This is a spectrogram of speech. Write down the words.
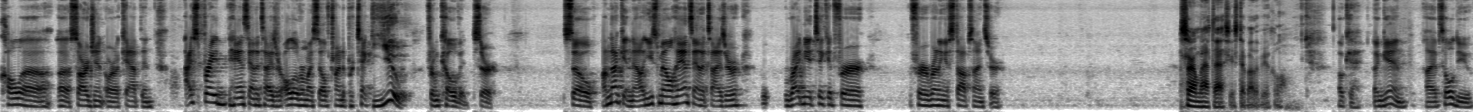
call a, a sergeant or a captain. I sprayed hand sanitizer all over myself trying to protect you from COVID, sir. So I'm not getting out. You smell hand sanitizer. Write me a ticket for for running a stop sign, sir. Sir, I'm gonna have to ask you to step out of the vehicle. Okay. Again, I have told you,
